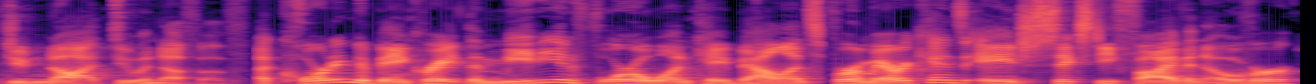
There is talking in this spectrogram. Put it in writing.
do not do enough of. According to Bankrate, the median 401k balance for Americans aged 65 and over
